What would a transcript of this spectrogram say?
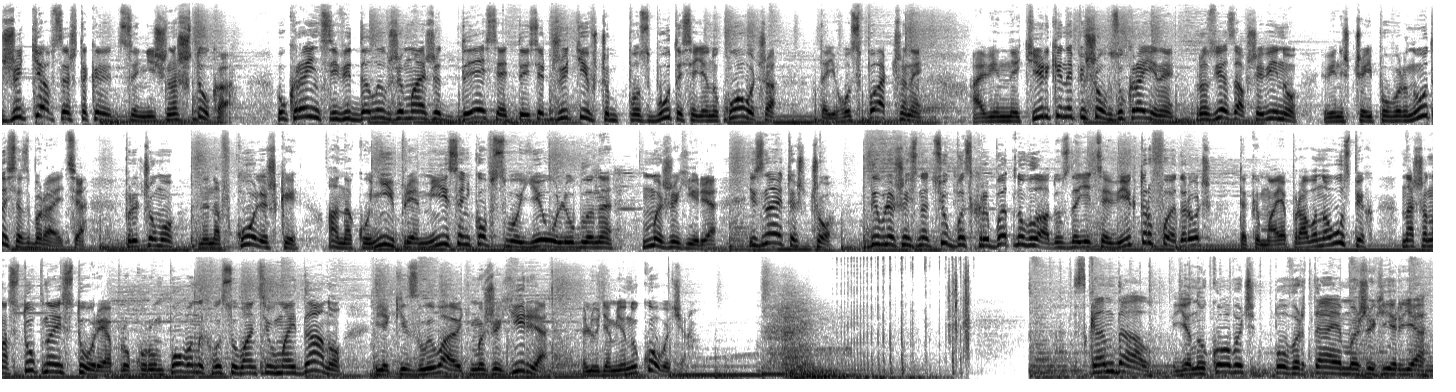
Життя все ж таки цинічна штука. Українці віддали вже майже 10 тисяч життів, щоб позбутися Януковича та його спадщини. А він не тільки не пішов з України, розв'язавши війну, він ще й повернутися збирається. Причому не навколішки, а на коні прямісенько в своє улюблене Межигір'я. І знаєте що? Дивлячись на цю безхребетну владу, здається, Віктор Федорович таки має право на успіх. Наша наступна історія про корумпованих висуванців майдану, які зливають Межигір'я людям Януковича. Скандал. Янукович повертає Межигір'я.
